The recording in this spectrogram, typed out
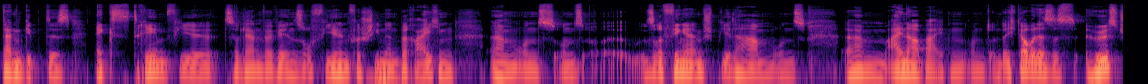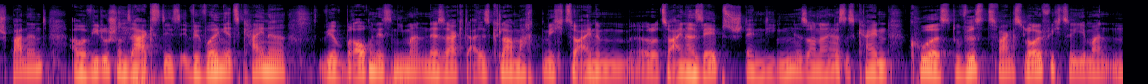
dann gibt es extrem viel zu lernen, weil wir in so vielen verschiedenen Bereichen ähm, uns, uns äh, unsere Finger im Spiel haben, uns ähm, einarbeiten und, und ich glaube, das ist höchst spannend. Aber wie du schon sagst, wir wollen jetzt keine, wir brauchen jetzt niemanden, der sagt, alles klar, macht mich zu einem oder zu einer Selbstständigen, sondern ja. das ist kein Kurs. Du wirst zwangsläufig zu jemandem,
